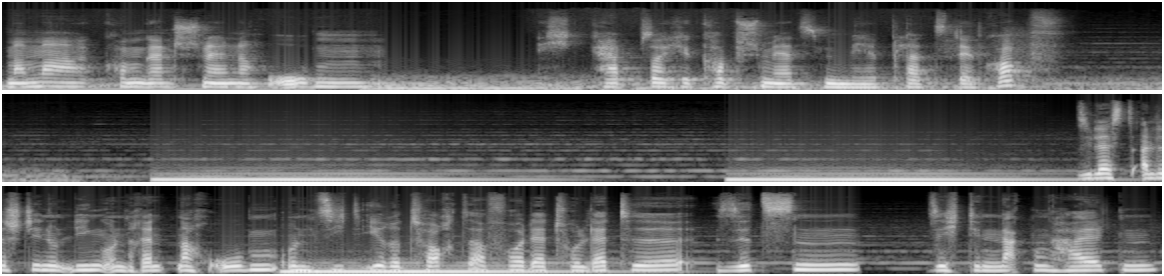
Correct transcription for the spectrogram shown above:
Mama, komm ganz schnell nach oben. Ich habe solche Kopfschmerzen, mir platzt der Kopf. Sie lässt alles stehen und liegen und rennt nach oben und sieht ihre Tochter vor der Toilette sitzen, sich den Nacken halten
